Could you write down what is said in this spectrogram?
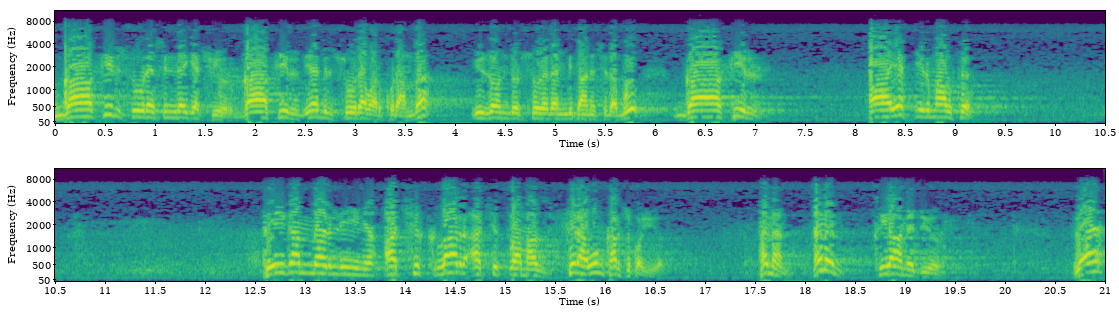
Gafir suresinde geçiyor. Gafir diye bir sure var Kur'an'da. 114 sureden bir tanesi de bu. Gafir. Ayet 26. Peygamberliğini açıklar açıklamaz Firavun karşı koyuyor. Hemen, hemen kıyam ediyor. Ve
